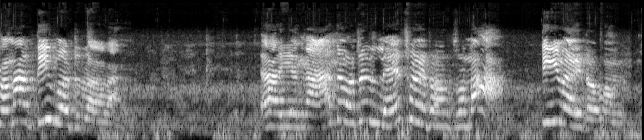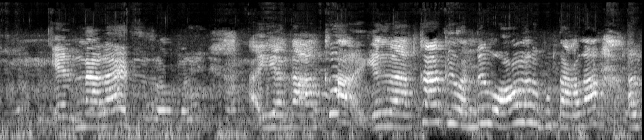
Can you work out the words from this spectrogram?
சொன்னா டீ போட்டுருவாங்க. எங்கள் ஆட்டை வந்து லேஸ் வாங்கிட்டு சொன்னால் டீ வாங்கிட்டு வருவாங்க. என்னால் எங்கள் அக்கா எங்கள் அக்காவுக்கு வந்து ஓமனை கொடுத்தாங்கன்னா அது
